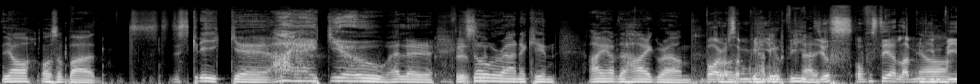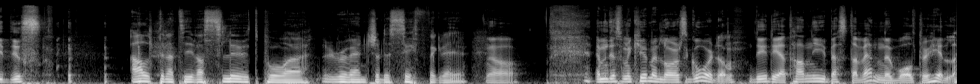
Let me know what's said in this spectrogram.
Ja, och så bara skrik I hate you eller Precis. It's over Anakin, I have the high ground. Bara som meme-videos, officiella meme-videos. Ja. Alternativa slut på Revenge of the Sith och grejer. Ja. Men det som är kul med Lawrence Gordon, det är ju det att han är ju bästa vän med Walter Hill.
